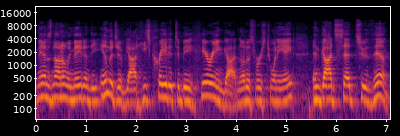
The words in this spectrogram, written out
man is not only made in the image of God, he's created to be hearing God. Notice verse 28 and God said to them.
